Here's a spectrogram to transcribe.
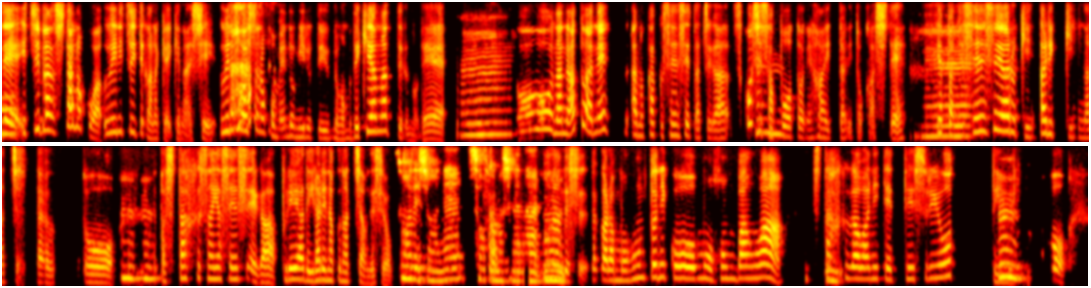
で、一番下の子は上についていかなきゃいけないし、上の子は下の子面倒見るっていうのがもう出来上がってるので、うん。そう。なんで、あとはね、あの各先生たちが少しサポートに入ったりとかして、やっぱね、先生あるき、ありきになっちゃうと、うんうん、やっぱスタッフさんや先生がプレイヤーでいられなくなっちゃうんですよ。そうでしょうね。そうかもしれない。そう。なんです。だからもう本当にこう、もう本番はスタッフ側に徹底するよっていう人と、うん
